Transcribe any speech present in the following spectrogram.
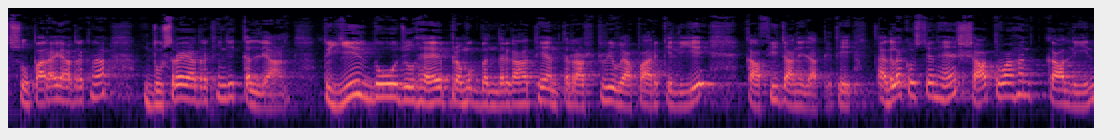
सुपारा याद रखना, दूसरा याद रखेंगे कल्याण। तो ये दो जो है प्रमुख बंदरगाह थे अंतर्राष्ट्रीय व्यापार के लिए काफ़ी जाने जाते थे। अगला क्वेश्चन है सातवाहन कालीन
